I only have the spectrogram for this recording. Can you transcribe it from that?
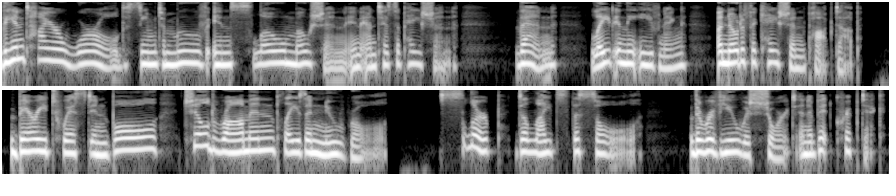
The entire world seemed to move in slow motion in anticipation. Then, late in the evening, a notification popped up. Berry twist in bowl, chilled ramen plays a new role. Slurp delights the soul. The review was short and a bit cryptic.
